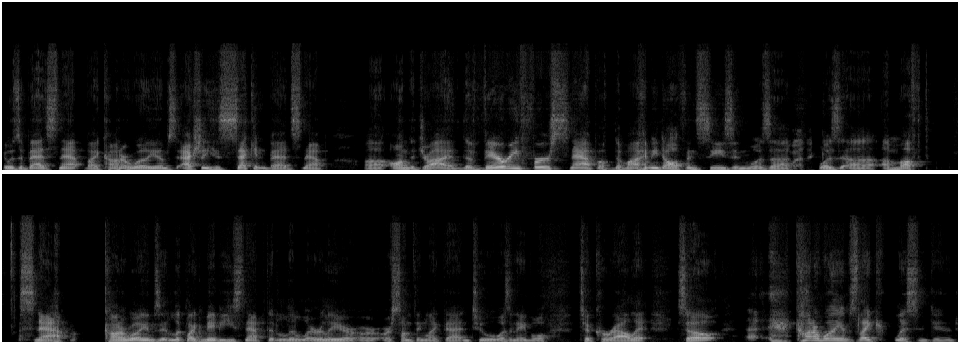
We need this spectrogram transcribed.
It was a bad snap by Connor Williams. Actually, his second bad snap uh, on the drive. The very first snap of the Miami Dolphins season was a was a, a muffed snap. Connor Williams. It looked like maybe he snapped it a little earlier or, or something like that, and Tua wasn't able to corral it. So uh, Connor Williams, like, listen, dude,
